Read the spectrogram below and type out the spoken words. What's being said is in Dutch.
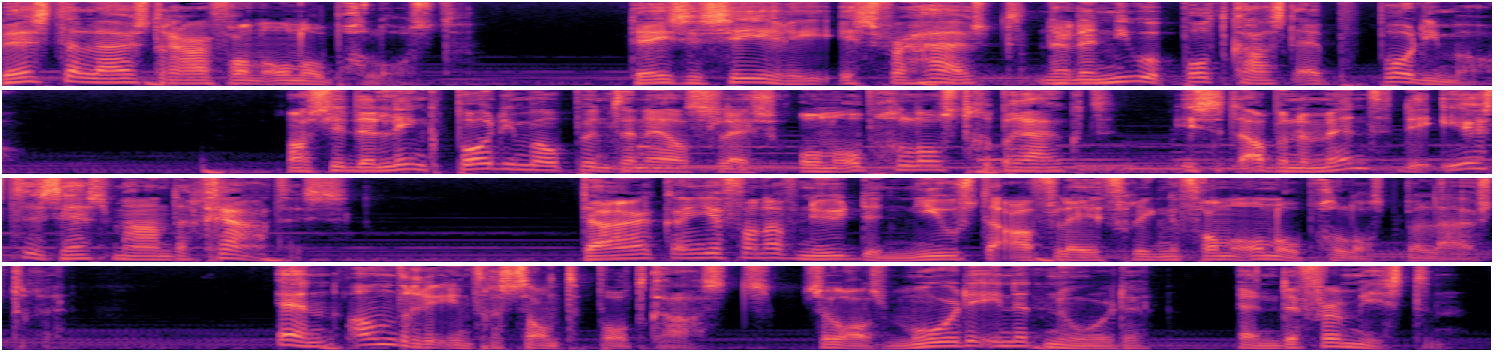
Beste luisteraar van Onopgelost. Deze serie is verhuisd naar de nieuwe podcast-app Podimo. Als je de link podimo.nl slash onopgelost gebruikt, is het abonnement de eerste zes maanden gratis. Daar kan je vanaf nu de nieuwste afleveringen van Onopgelost beluisteren. En andere interessante podcasts, zoals Moorden in het Noorden en De Vermisten.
